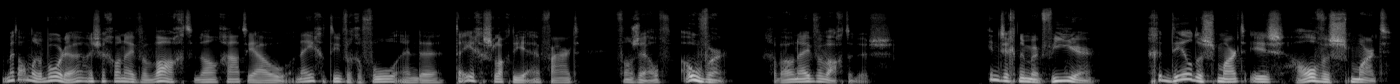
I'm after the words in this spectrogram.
Met andere woorden, als je gewoon even wacht, dan gaat jouw negatieve gevoel en de tegenslag die je ervaart vanzelf over. Gewoon even wachten dus. Inzicht nummer 4. Gedeelde smart is halve smart.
